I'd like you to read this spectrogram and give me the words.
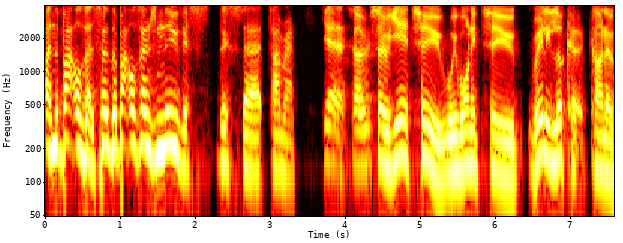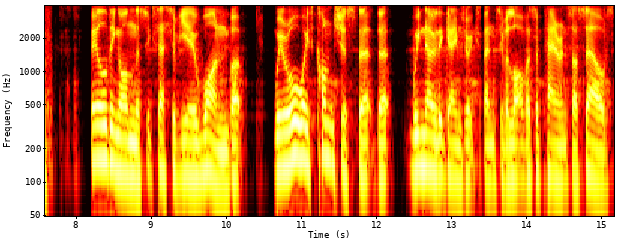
and the Battle Zone. So the Battle Zone's new this this uh, time around. Yeah. So so year two, we wanted to really look at kind of building on the success of year one, but we were always conscious that that we know that games are expensive. A lot of us are parents ourselves,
